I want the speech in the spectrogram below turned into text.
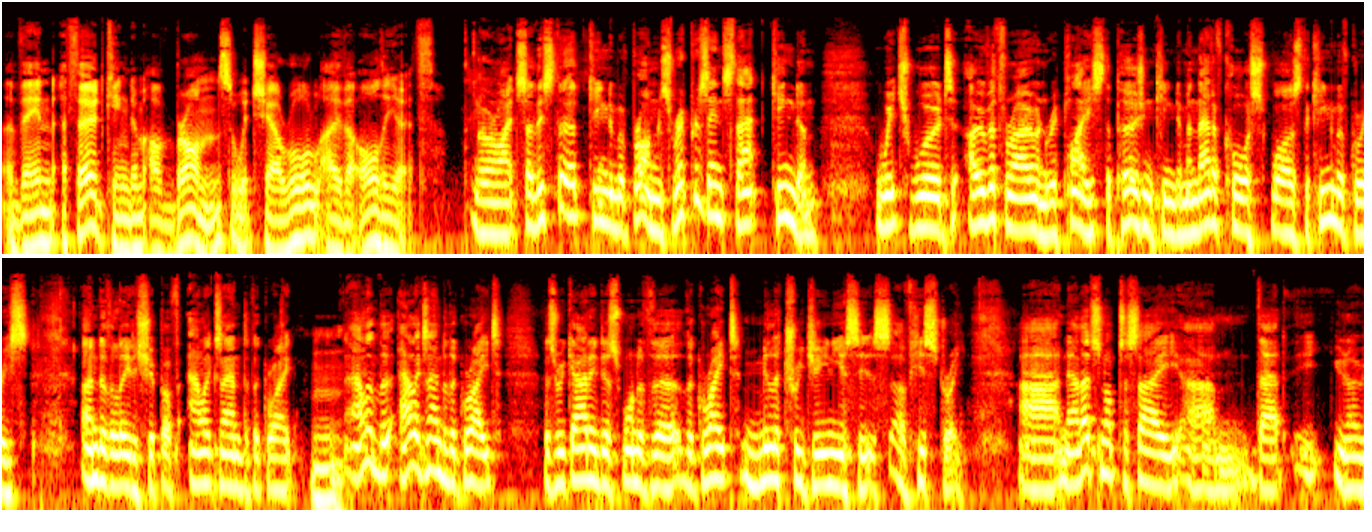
then a third kingdom of bronze, which shall rule over all the earth. All right. So this third kingdom of bronze represents that kingdom which would overthrow and replace the Persian kingdom, and that, of course, was the kingdom of Greece under the leadership of Alexander the Great. Ale- Alexander the Great is regarded as one of the, the great military geniuses of history. Uh, now, that's not to say um, that you know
